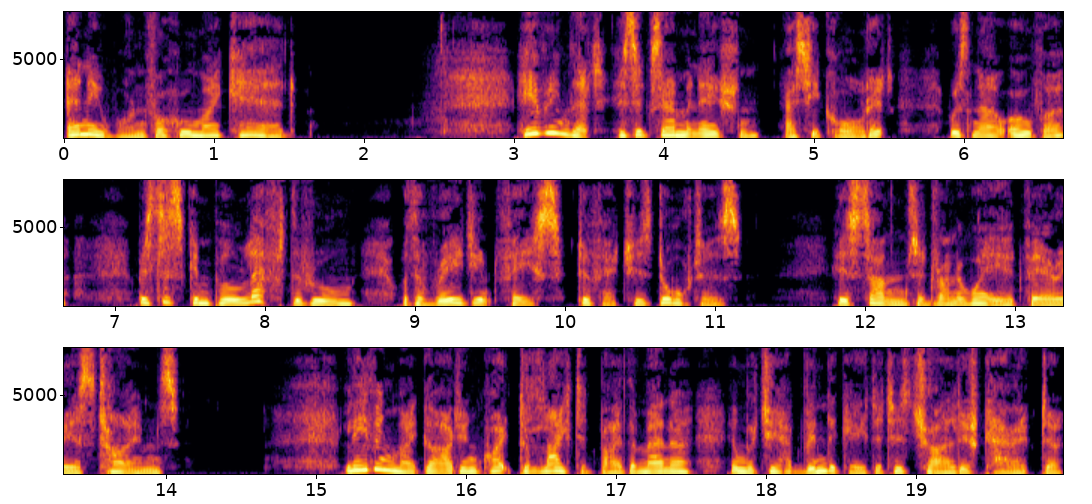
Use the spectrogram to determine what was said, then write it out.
any one for whom I cared. Hearing that his examination, as he called it, was now over, Mr. Skimpole left the room with a radiant face to fetch his daughters. His sons had run away at various times. Leaving my guardian quite delighted by the manner in which he had vindicated his childish character.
